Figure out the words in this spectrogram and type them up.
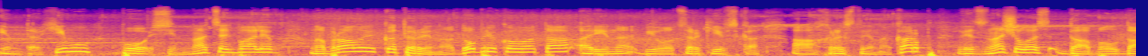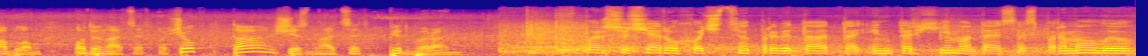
Інтерхіму по 17 балів набрали Катерина Добрікова та Аріна Білоцерківська. А Христина Карп відзначилась дабл-даблом 11 очок та 16 підбирань. Першу чергу хочеться привітати Інтерхім Одеса з перемогою.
